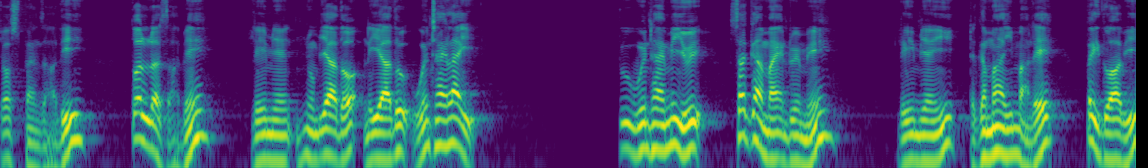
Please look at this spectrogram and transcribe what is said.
ဂျော့စပန်ဆာသည်တွက်လွတ်စွာပင်လင်းမြန်ညွန်ပြသောနေရာသို့ဝင်ထိုင်လိုက်၏သူဝင်ထိုင်မိ၍စက္ကန့်ပိုင်းအတွင်းပင်လင်းမြန်၏တက္ကမကြီးမှလည်းပိတ်သွားပြီ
